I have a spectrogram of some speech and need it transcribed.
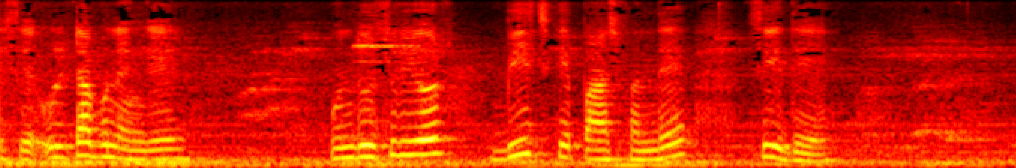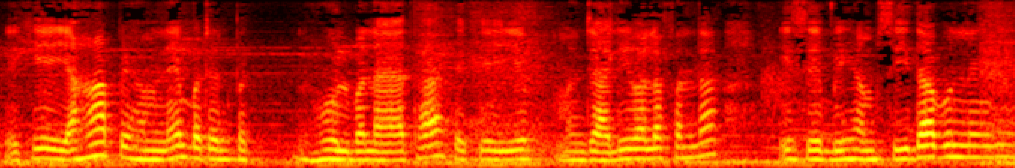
इसे उल्टा बुनेंगे। उन दूसरी ओर बीच के पाँच फंदे सीधे। देखिए, यहाँ पे हमने बटन पट होल बनाया था। देखिए, ये जाली वाला फंदा, इसे भी हम सीधा बुन लेंगे।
